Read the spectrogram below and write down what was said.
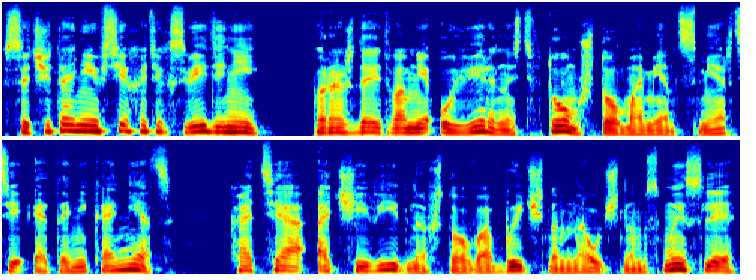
Сочетание всех этих сведений порождает во мне уверенность в том, что момент смерти — это не конец, хотя очевидно, что в обычном научном смысле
